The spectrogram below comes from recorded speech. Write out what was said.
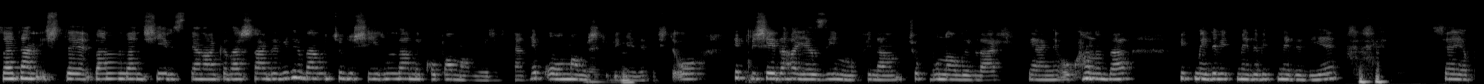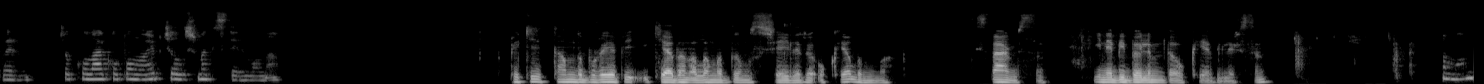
Zaten işte benden şiir isteyen arkadaşlar da bilir. Ben bir türlü şiirimden de kopamam verirken. Hep olmamış gibi gelir. İşte o hep bir şey daha yazayım mı filan. Çok bunalırlar. Yani o konuda bitmedi bitmedi bitmedi diye şey yaparım. Çok kolay kopamam. Hep çalışmak isterim ona. Peki tam da buraya bir Ikea'dan alamadığımız şeyleri okuyalım mı? İster misin? Yine bir bölüm de okuyabilirsin. Tamam.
